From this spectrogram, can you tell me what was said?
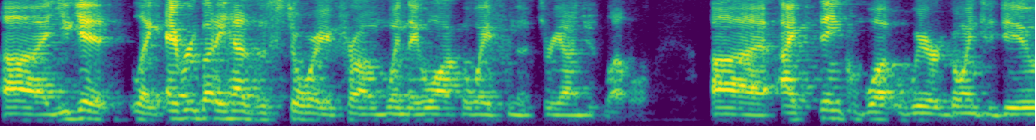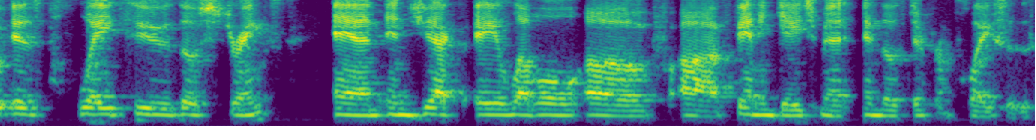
Uh, you get like everybody has a story from when they walk away from the 300 level uh, i think what we're going to do is play to those strengths and inject a level of uh, fan engagement in those different places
